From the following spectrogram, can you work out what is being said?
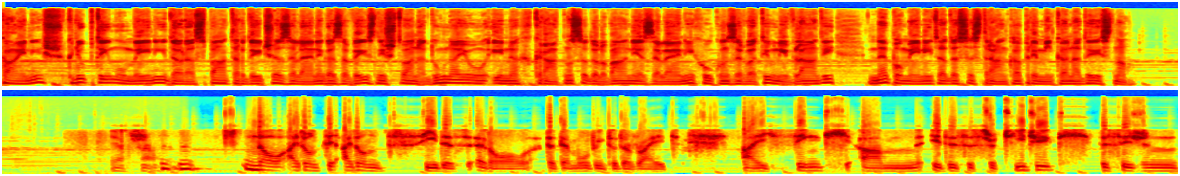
Hajniš kljub temu meni, da razpad rdeče-zelenega zavezništva na Dunaju in hkratno sodelovanje zelenih v konzervativni vladi ne pomenita, da se stranka premika na desno. Yeah, no. no, I don't. Th- I don't see this at all. That they're moving to the right. I think um, it is a strategic decision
